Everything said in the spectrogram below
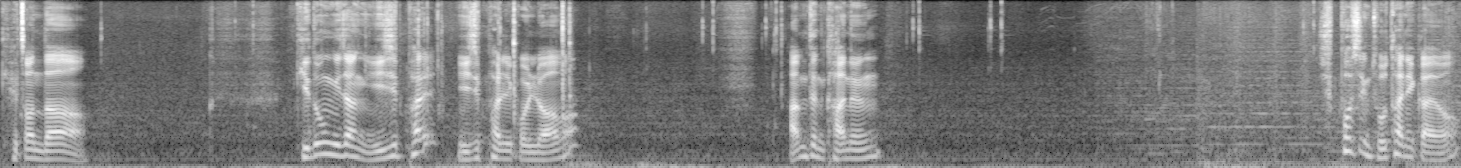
개쩐다. 기동기장 28? 28일걸요 아마? 암튼 가능. 슈퍼싱 좋다니까요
